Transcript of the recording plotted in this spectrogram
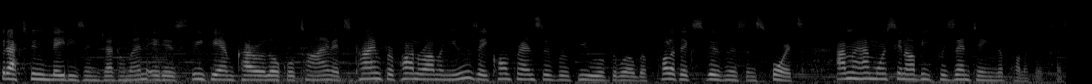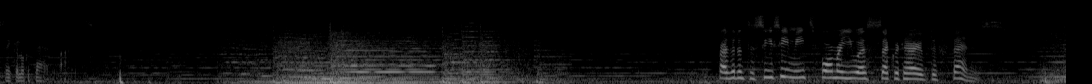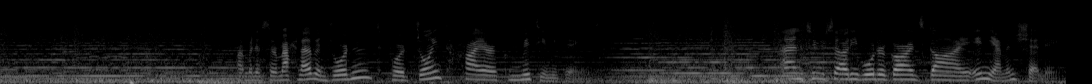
Good afternoon, ladies and gentlemen. It is 3 p.m. Cairo local time. It's time for Panorama News, a comprehensive review of the world of politics, business, and sports. I'm Raham Morsi and I'll be presenting the politics. Let's take a look at the headlines. President Sisi meets former U.S. Secretary of Defense. Prime Minister Mahlab in Jordan for joint higher committee meetings. And two Saudi border guards die in Yemen shelling.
